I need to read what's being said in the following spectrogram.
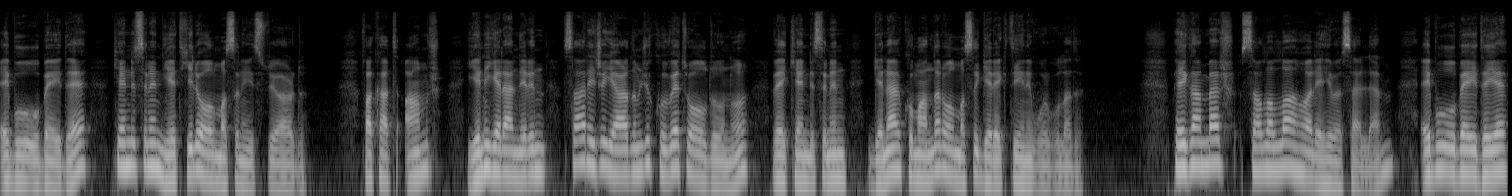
Ebu Ubeyde kendisinin yetkili olmasını istiyordu. Fakat Amr, yeni gelenlerin sadece yardımcı kuvvet olduğunu ve kendisinin genel kumandan olması gerektiğini vurguladı. Peygamber sallallahu aleyhi ve sellem Ebu Ubeyde'ye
